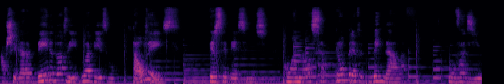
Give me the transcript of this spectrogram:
ao chegar à beira do, abismo, talvez percebêssemos com a nossa própria bengala o vazio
